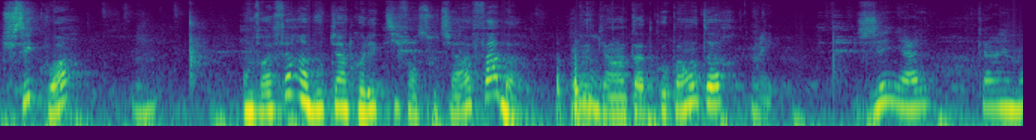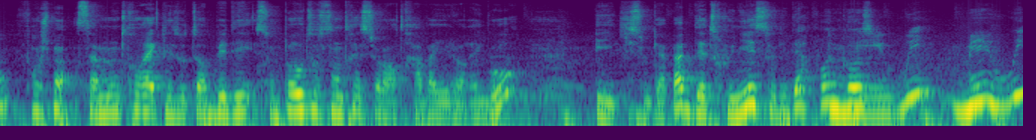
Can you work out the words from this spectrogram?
Tu sais quoi? On devrait faire un bouquin collectif en soutien à Fab, avec un tas de copains auteurs. Mais génial, carrément. Franchement, ça montrerait que les auteurs BD sont pas autocentrés sur leur travail et leur ego, et qu'ils sont capables d'être unis et solidaires pour une cause. Mais oui, mais oui,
